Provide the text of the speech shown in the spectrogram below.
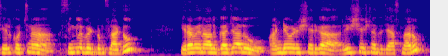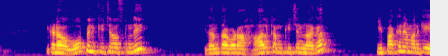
సేల్కి వచ్చిన సింగిల్ బెడ్రూమ్ ఫ్లాటు. ఇరవై నాలుగు గజాలు అన్డివైడెడ్ షేర్గా రిజిస్ట్రేషన్ అయితే చేస్తున్నారు. ఇక్కడ ఓపెన్ కిచెన్ వస్తుంది. ఇదంతా కూడా హాల్ కమ్ కిచెన్ లాగా. ఈ పక్కనే మనకి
